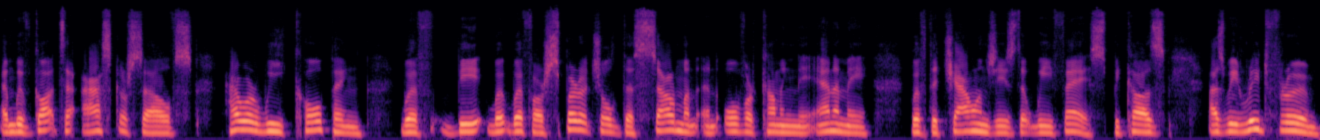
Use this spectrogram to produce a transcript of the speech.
and we've got to ask ourselves how are we coping with be with, with our spiritual discernment and overcoming the enemy with the challenges that we face because as we read through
